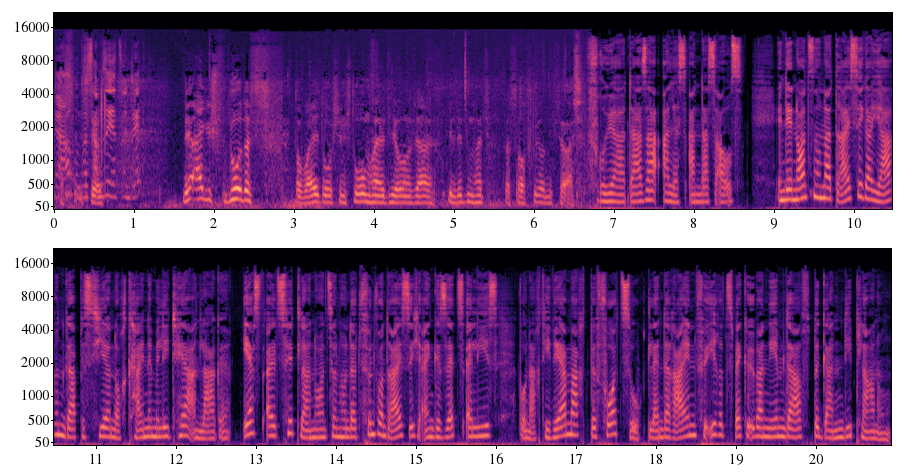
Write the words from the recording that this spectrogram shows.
ja und was haben Sie jetzt entdeckt? Nee, eigentlich nur, dass der Wald durch den Sturm halt hier sehr gelitten hat. Das sah früher nicht so aus. Früher, da sah alles anders aus. In den 1930er Jahren gab es hier noch keine Militäranlage. Erst als Hitler 1935 ein Gesetz erließ, wonach die Wehrmacht bevorzugt Ländereien für ihre Zwecke übernehmen darf, begann die Planung.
